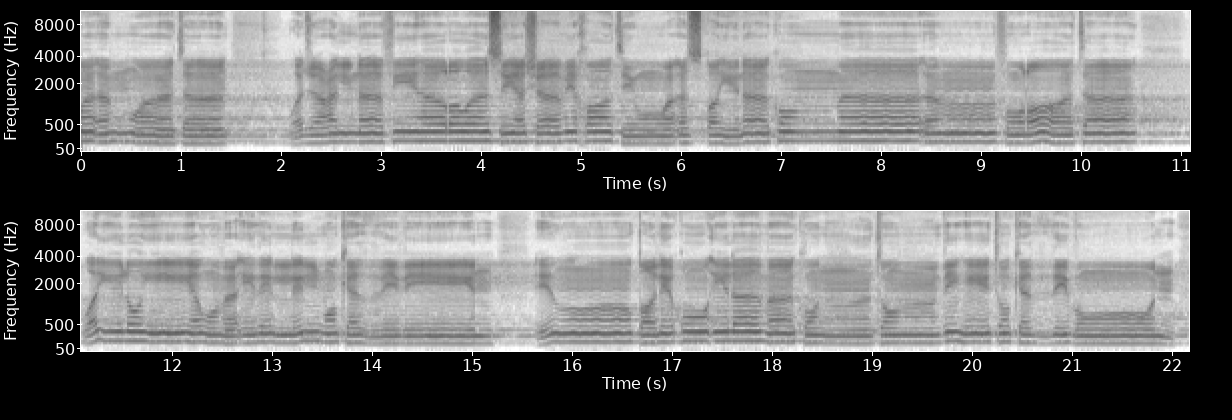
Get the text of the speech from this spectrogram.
وأمواتا وجعلنا فيها رواسي شامخات وأسقيناكم ماء فراتا ويل يومئذ للمكذبين انطلقوا إلى ما كنتم به تكذبون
